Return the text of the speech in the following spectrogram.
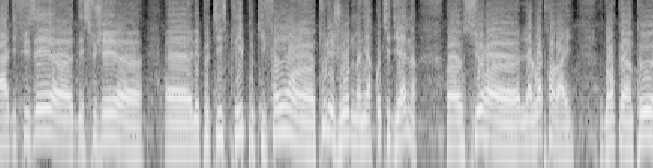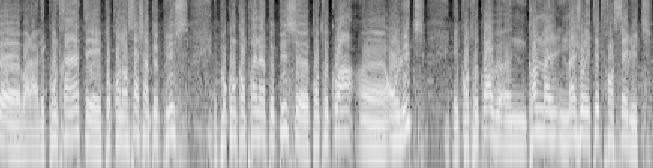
à diffuser euh, des sujets, euh, euh, les petits clips qui font euh, tous les jours de manière quotidienne euh, sur la loi travail. Donc un peu voilà les contraintes et pour qu'on en sache un peu plus et pour qu'on comprenne un peu plus contre quoi on lutte et contre quoi une grande ma- une majorité de Français luttent.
